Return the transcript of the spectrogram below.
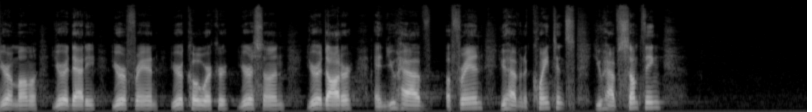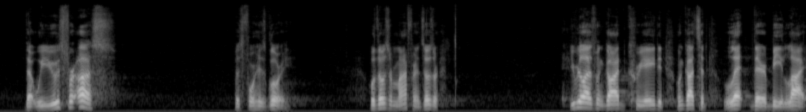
You're a mama, you're a daddy, you're a friend, you're a coworker, you're a son, you're a daughter, and you have a friend, you have an acquaintance, you have something that we use for us, but for His glory. Well, those are my friends. Those are. You realize when God created, when God said, let there be light,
